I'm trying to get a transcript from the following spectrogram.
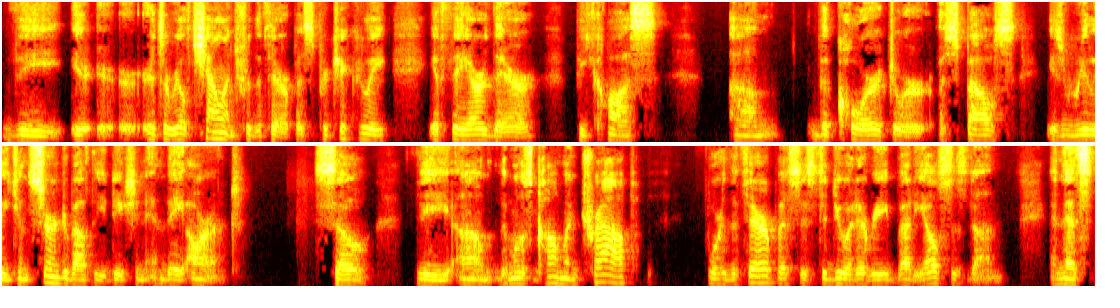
the it's a real challenge for the therapist, particularly if they are there because um, the court or a spouse is really concerned about the addiction and they aren't. So the um, the most common trap for the therapist is to do what everybody else has done, and that's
